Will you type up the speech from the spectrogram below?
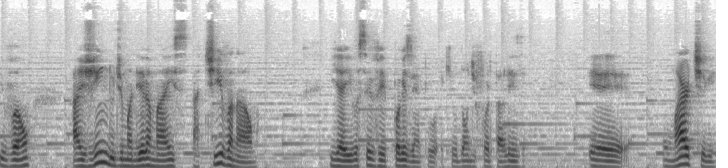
e vão agindo de maneira mais ativa na alma. E aí você vê, por exemplo, aqui o dom de fortaleza. É, um mártir,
